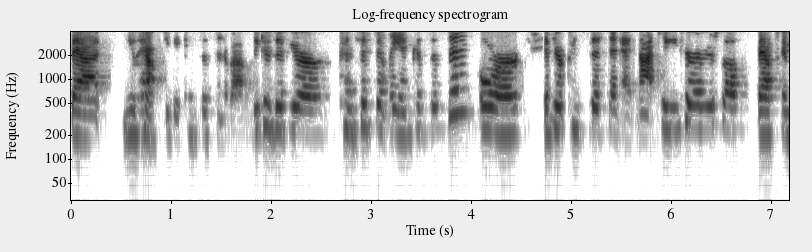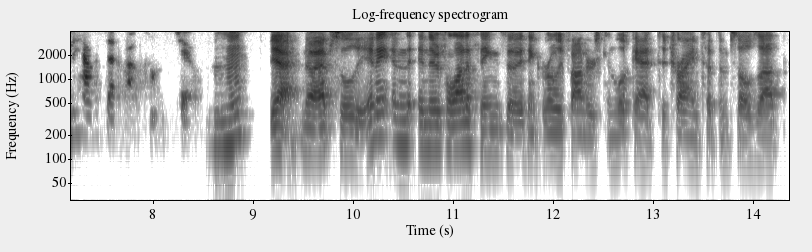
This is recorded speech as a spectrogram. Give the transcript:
that you have to be consistent about because if you're consistently inconsistent or if you're consistent at not taking care of yourself that's going to have a set of outcomes too. Mm-hmm. yeah no absolutely. And, and and there's a lot of things that i think early founders can look at to try and set themselves up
